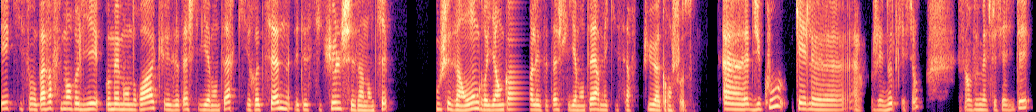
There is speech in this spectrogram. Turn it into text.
et qui sont pas forcément reliées au même endroit que les attaches ligamentaires qui retiennent les testicules chez un entier ou chez un hongre. Il y a encore les attaches ligamentaires mais qui servent plus à grand chose. Euh, du coup, quelle, euh, j'ai une autre question, c'est un peu ma spécialité.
